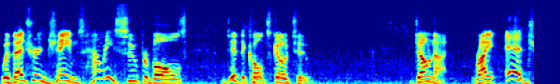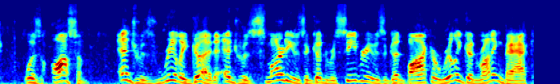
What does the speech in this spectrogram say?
with Edgerrin James, how many Super Bowls did the Colts go to? Donut, right? Edge was awesome. Edge was really good. Edge was smart. He was a good receiver. He was a good blocker, really good running back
